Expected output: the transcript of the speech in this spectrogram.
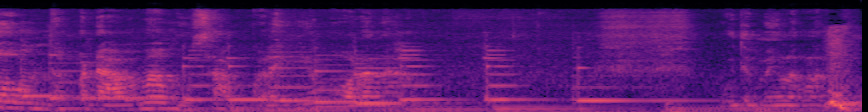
ต้มธรรมดามาม่าหมูสับอะไรเงี้ยพอแล้วนะครับอุ้ยแต่แม่งหลังๆ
